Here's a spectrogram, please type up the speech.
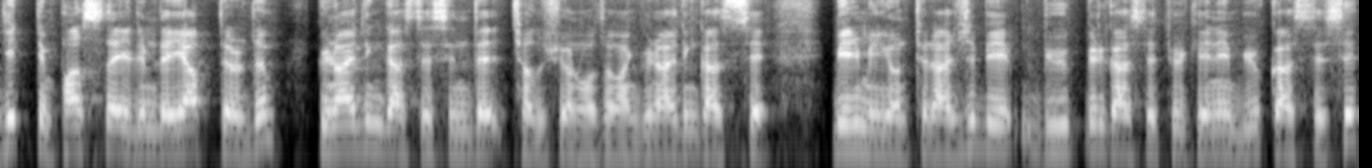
gittim. Pasta elimde yaptırdım. Günaydın Gazetesi'nde çalışıyorum o zaman. Günaydın Gazetesi 1 milyon tirajlı bir büyük bir gazete. Türkiye'nin en büyük gazetesi.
